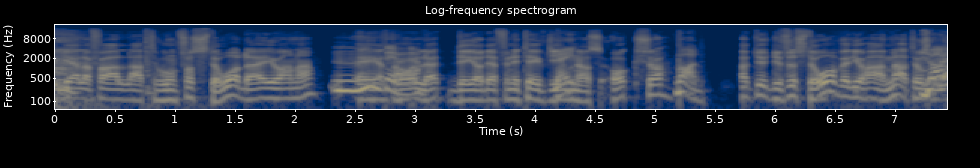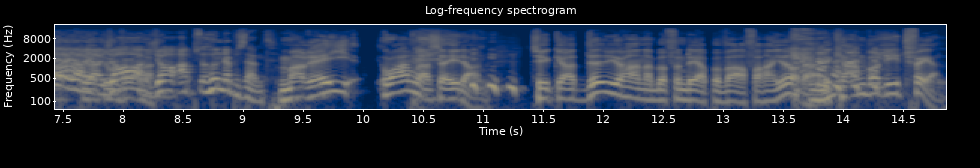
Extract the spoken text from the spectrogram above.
tycker i alla fall att hon förstår dig Johanna, Mm, eh, helt det och gör jag. hållet. Det gör definitivt Nej. Jonas också. Vad? Att du, du förstår väl Johanna? Att hon Ja, ja, ja, att ja, hon ja, förvånar. ja absolut, 100 procent. Marie å andra sidan tycker att du Johanna bör fundera på varför han gör det här. Det kan vara ditt fel.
